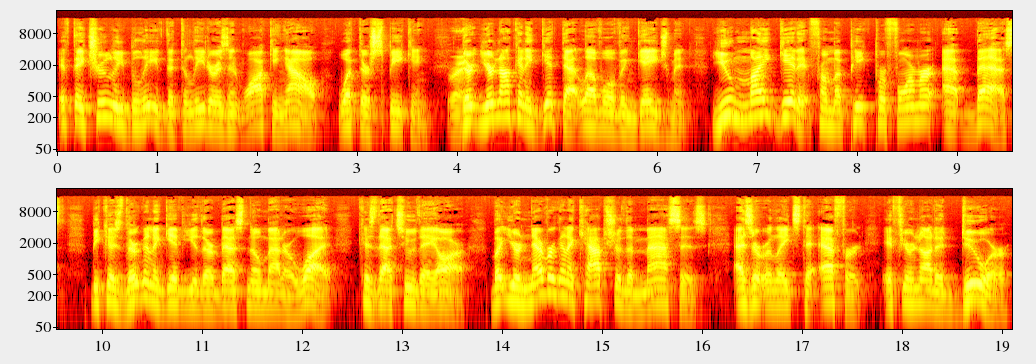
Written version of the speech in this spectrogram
if they truly believe that the leader isn't walking out what they're speaking. Right. They're- you're not going to get that level of engagement. You might get it from a peak performer at best because they're going to give you their best no matter what because that's who they are. But you're never going to capture the masses as it relates to effort if you're not a doer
